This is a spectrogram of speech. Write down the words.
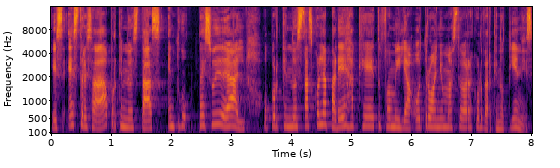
es estresada porque no estás en tu peso ideal o porque no estás con la pareja que tu familia otro año más te va a recordar que no tienes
